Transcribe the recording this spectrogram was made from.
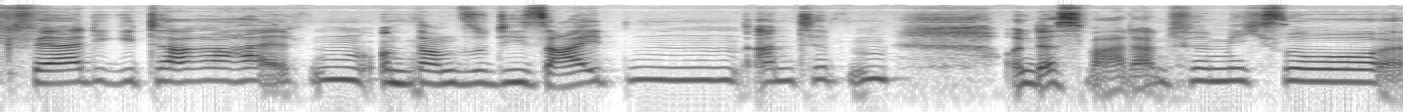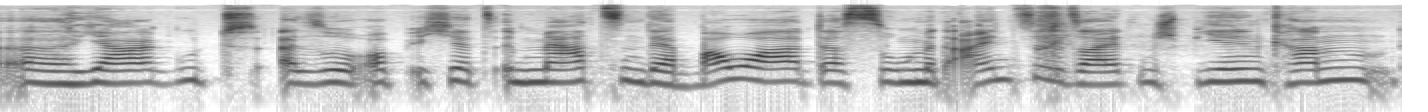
quer die Gitarre halten und dann so die Saiten antippen. Und das war dann für mich so, äh, ja gut, also ob ich jetzt im Märzen der Bauer das so mit Einzelseiten spielen kann,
